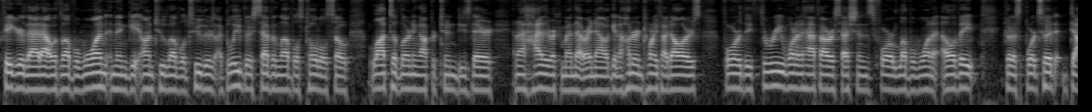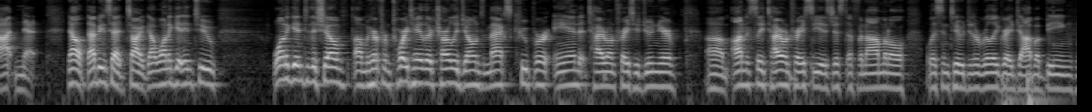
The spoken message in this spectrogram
figure that out with level one and then get onto level two. There's, I believe, there's seven levels total, so lots of learning opportunities there, and I highly recommend that right now. Again, $125 for the three one and a half hour sessions for level one at Elevate. Go to sportshood.net. Now, that being said, sorry, I want to get into want to get into the show. Um, we heard from Tory Taylor, Charlie Jones, Max Cooper, and Tyrone Tracy Jr. Um, honestly, Tyrone Tracy is just a phenomenal listen to. Did a really great job of being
